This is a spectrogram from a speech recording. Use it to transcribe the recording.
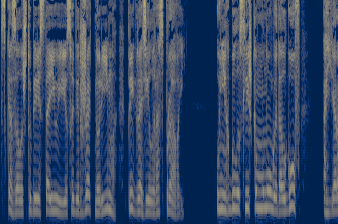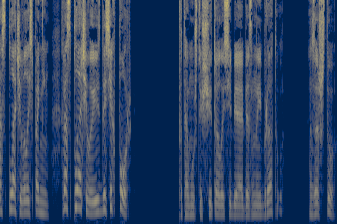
Сказала, что перестаю ее содержать, но Римма пригрозила расправой. У них было слишком много долгов, а я расплачивалась по ним, расплачиваюсь до сих пор. Потому что считала себя обязанной брату? За что?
